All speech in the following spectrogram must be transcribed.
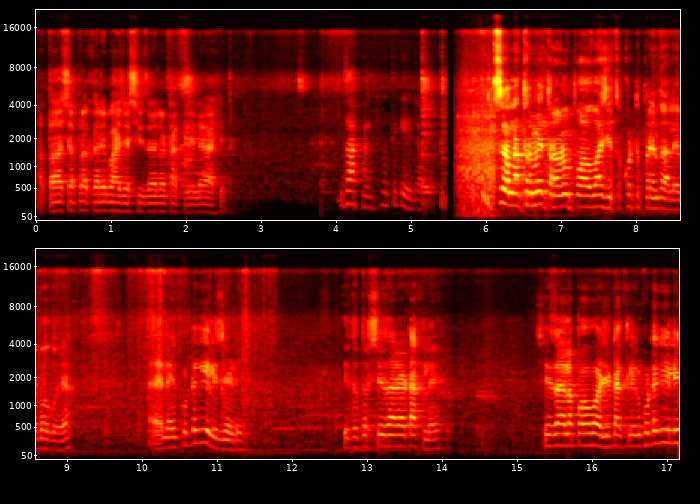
आता अशा प्रकारे भाज्या शिजायला टाकलेल्या आहेत. झाकण ठेवते की याच्यावर चला तर मित्रांनो पावभाजीचं कुठपर्यंत आलंय बघूया. यायला कुठं गेली जेडी? इथं तर शिजायला टाकलंय. शिजायला पावभाजी टाकली आणि कुठं गेली?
